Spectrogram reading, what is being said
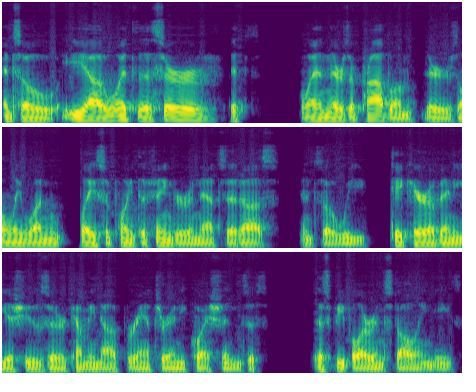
And so, yeah, with the CERV, it's when there's a problem, there's only one place to point the finger, and that's at us. And so we take care of any issues that are coming up or answer any questions as, as people are installing these.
